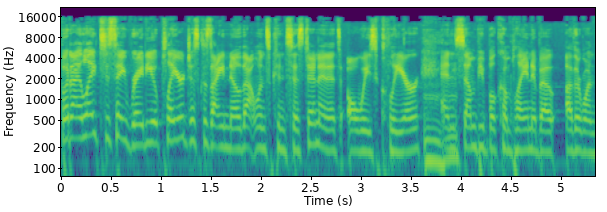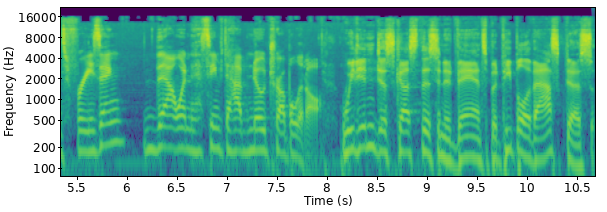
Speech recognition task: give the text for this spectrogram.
But I like to say Radio Player just because I know that one's consistent and it's always clear. And mm-hmm. some people complain about other ones freezing. That one seems to have no trouble at all. we didn't discuss this in advance, but people have asked us,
